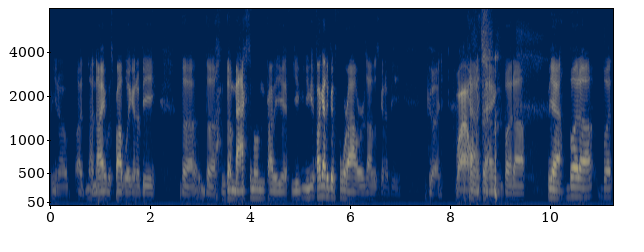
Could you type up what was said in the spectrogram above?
you know, a, a night was probably going to be the the the maximum. Probably if you, you, if I got a good four hours, I was going to be good. Wow, kind of thing. but uh, yeah, but uh, but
